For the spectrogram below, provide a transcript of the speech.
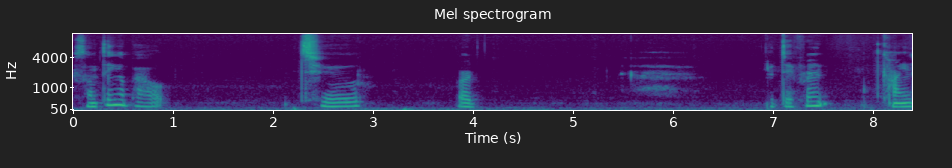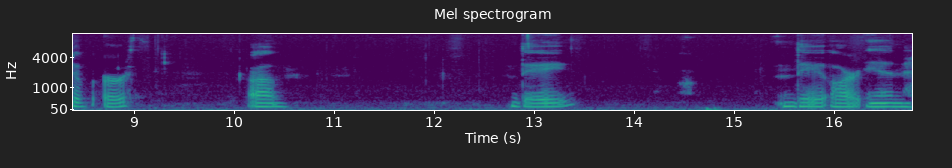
Something about two or a different kind of earth. Um, they they are in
